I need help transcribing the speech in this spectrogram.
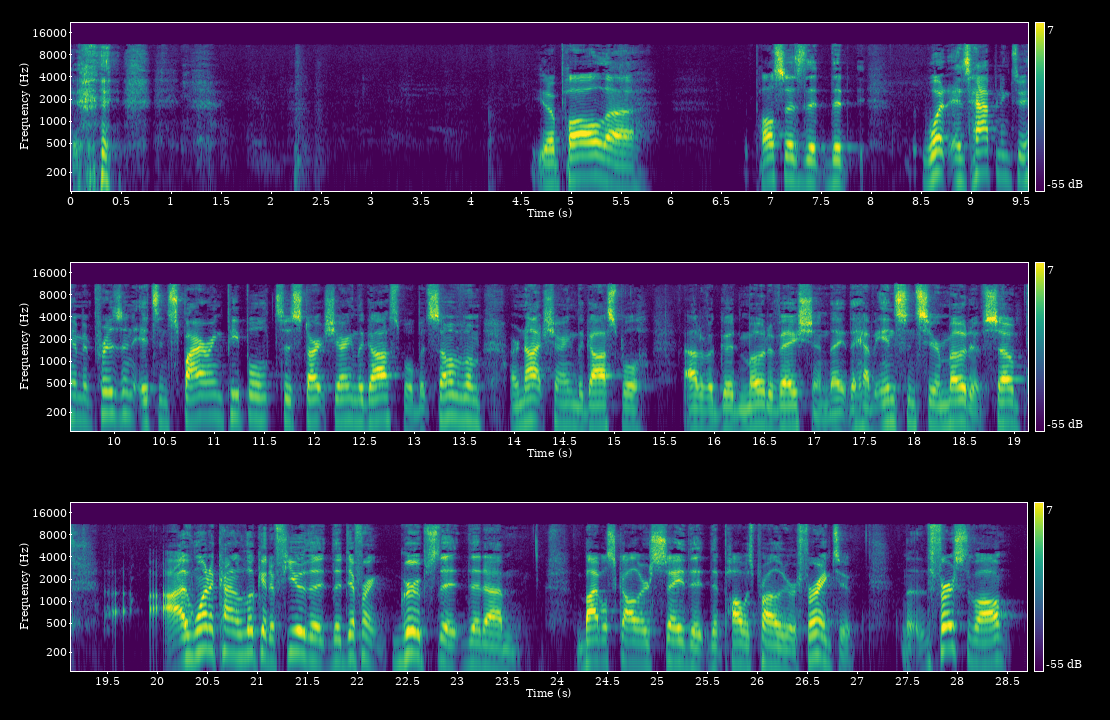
you know, Paul. Uh, Paul says that that what is happening to him in prison, it's inspiring people to start sharing the gospel, but some of them are not sharing the gospel out of a good motivation. They, they have insincere motives. So I want to kind of look at a few of the, the different groups that, that um, Bible scholars say that, that Paul was probably referring to. First of all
